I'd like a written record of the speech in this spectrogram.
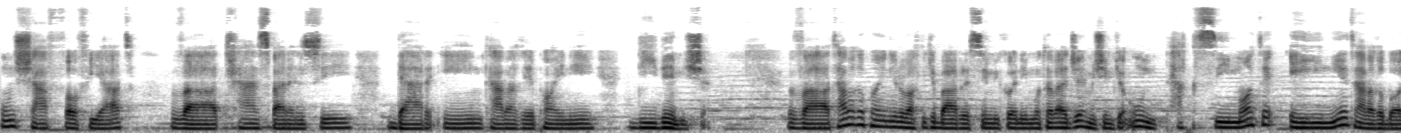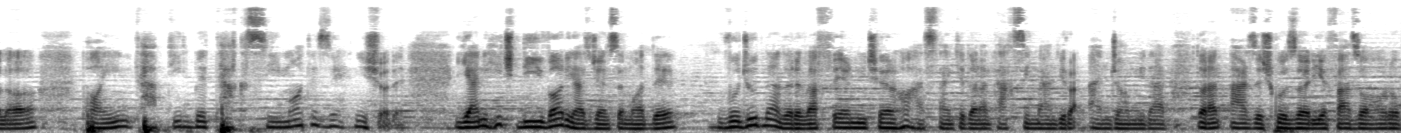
اون شفافیت و transparency در این طبقه پایینی دیده میشه. و طبقه پایینی رو وقتی که بررسی می‌کنیم متوجه میشیم که اون تقسیمات عینی طبقه بالا پایین تبدیل به تقسیمات ذهنی شده. یعنی هیچ دیواری از جنس ماده وجود نداره و furniture ها هستن که دارن تقسیم بندی رو انجام میدن دارن ارزش گذاری فضاها رو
